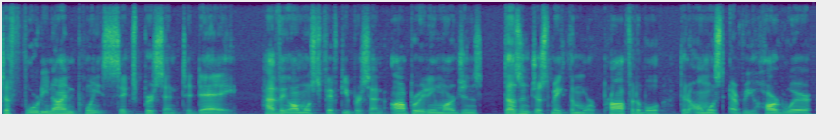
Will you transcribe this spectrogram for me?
to 49.6% today. Having almost 50% operating margins doesn't just make them more profitable than almost every hardware,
